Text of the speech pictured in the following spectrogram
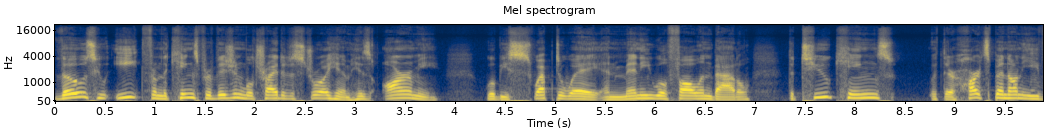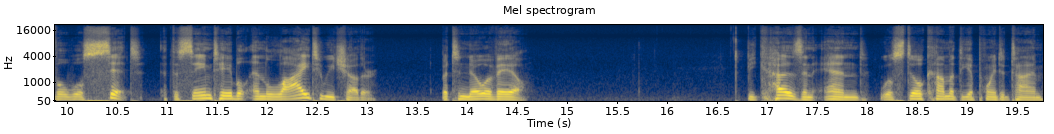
Those who eat from the king's provision will try to destroy him. His army will be swept away, and many will fall in battle. The two kings, with their hearts bent on evil, will sit at the same table and lie to each other, but to no avail. Because an end will still come at the appointed time.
